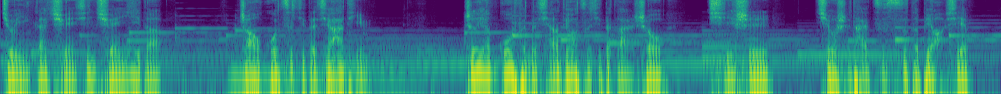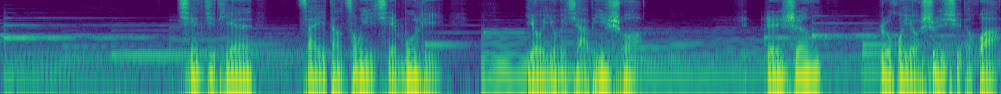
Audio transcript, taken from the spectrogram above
就应该全心全意的照顾自己的家庭。这样过分的强调自己的感受，其实就是太自私的表现。前几天，在一档综艺节目里，有一位嘉宾说：“人生如果有顺序的话，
